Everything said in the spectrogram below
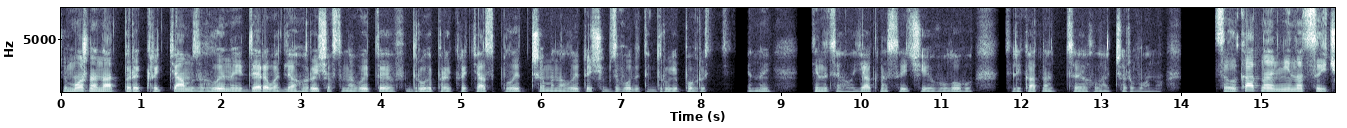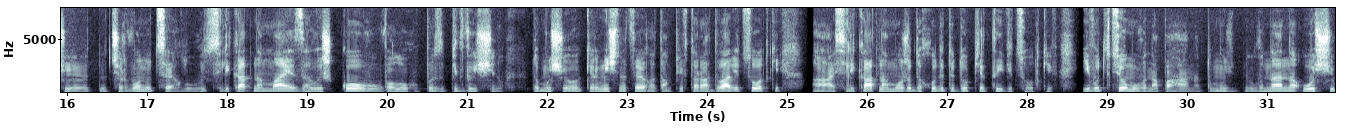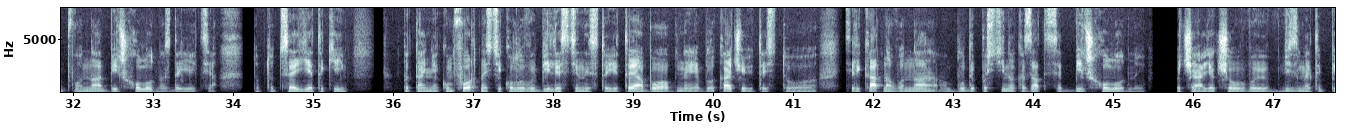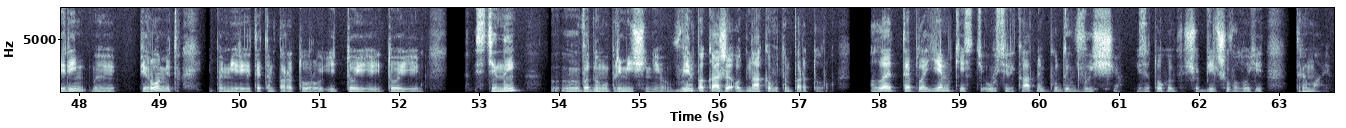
Чи можна над перекриттям з глини і дерева для горища встановити друге перекриття з плит чи монолиту, щоб зводити в другий поверх стіни стіни цегли? Як насичує вологу силікатна цегла червону? Силікатна не насичує червону цеглу. Силікатна має залишкову вологу підвищену, тому що керамічна цегла там 1,5-2%, а силікатна може доходити до 5%. І от в цьому вона погана, тому ну, вона на ощуп вона більш холодна здається. Тобто це є такі питання комфортності, коли ви біля стіни стоїте або об неї облокачуєтесь, то силікатна вона буде постійно казатися більш холодною. Хоча, якщо ви візьмете е, пірометр і поміряєте температуру і тої, і тої стіни е, в одному приміщенні, він покаже однакову температуру. Але теплоємкість у силікатної буде вища, із-за того, що більше вологі тримає.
